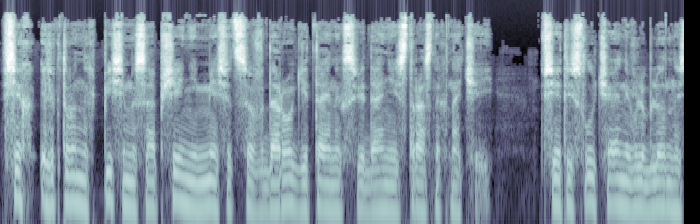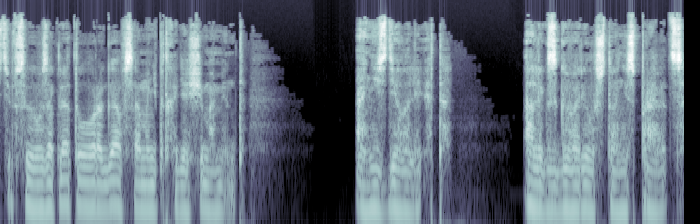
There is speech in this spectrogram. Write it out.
всех электронных писем и сообщений, месяцев в дороге, тайных свиданий и страстных ночей, всей этой случайной влюбленности в своего заклятого врага в самый неподходящий момент. Они сделали это. Алекс говорил, что они справятся.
